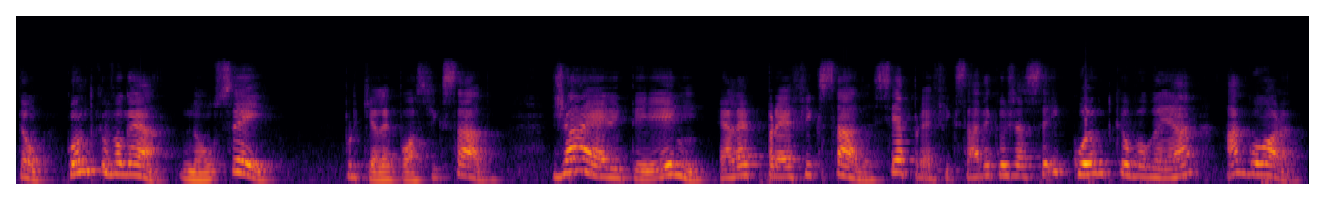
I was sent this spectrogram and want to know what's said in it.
Então, quanto que eu vou ganhar? Não sei, porque ela é pós-fixada. Já a LTN, ela é pré-fixada. Se é pré-fixada, é que eu já sei quanto que eu vou ganhar agora.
